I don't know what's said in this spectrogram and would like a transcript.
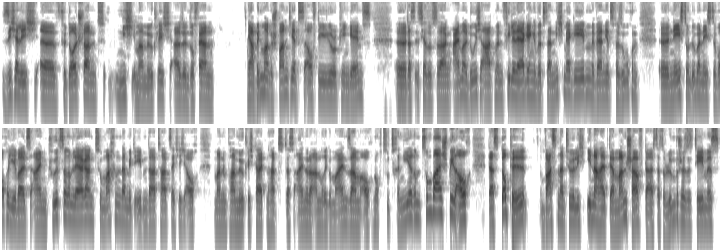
sicherlich äh, für Deutschland nicht immer möglich. Also insofern ja, bin mal gespannt jetzt auf die European Games. Äh, das ist ja sozusagen einmal durchatmen. Viele Lehrgänge wird es dann nicht mehr geben. Wir werden jetzt versuchen, äh, nächste und übernächste Woche jeweils einen kürzeren Lehrgang zu machen, damit eben da tatsächlich auch man ein paar Möglichkeiten hat, das ein oder andere gemeinsam auch noch zu trainieren. Zum Beispiel auch das Doppel, was natürlich innerhalb der Mannschaft, da es das olympische System ist,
